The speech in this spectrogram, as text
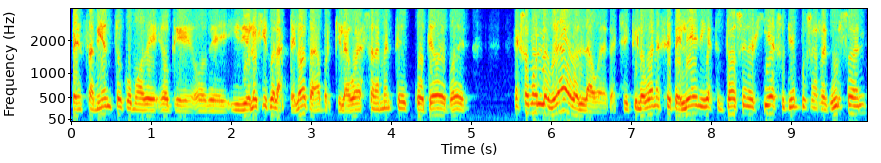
pensamiento como de o que o de ideológico las pelotas, porque la weá es solamente cuoteo de poder. Eso hemos logrado con la weá, ¿cachai? Que los buenos se peleen y gasten toda su energía, su tiempo y sus recursos en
